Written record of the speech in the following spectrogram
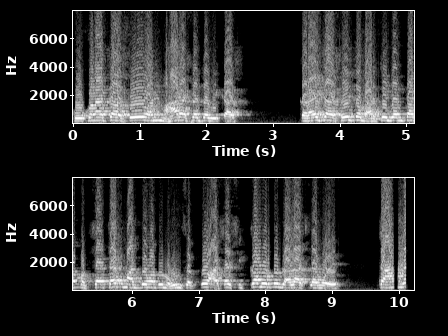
कोकणाचा असो आणि महाराष्ट्राचा विकास करायचा असेल तर भारतीय जनता पक्षाच्याच माध्यमातून होऊ शकतो. अशा शिक्कामोर्तब झाला असल्यामुळे चांगलं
